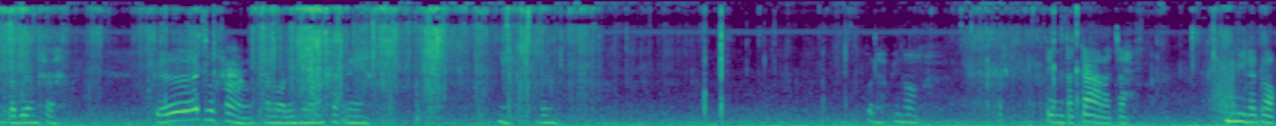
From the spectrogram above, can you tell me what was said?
ดกระเบื้องค่ะ เกิดอยู่ข้างถนนเฮียค่ะแม่นี่เบิ้งพูดนะพี่น้อง เต็มตะกร้าแล้วจ้ะมีแต่ดอก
